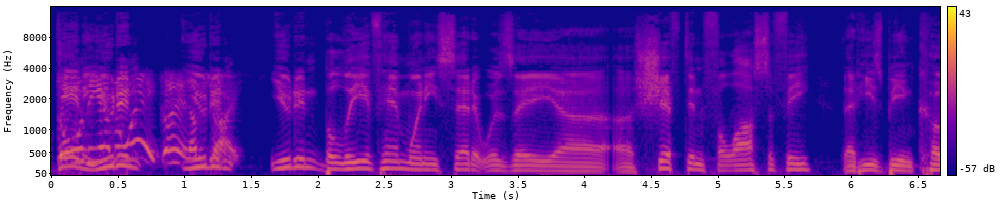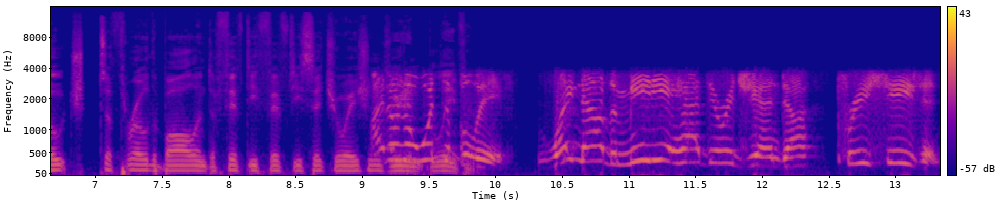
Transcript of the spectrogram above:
Danny, you didn't. Go ahead. you didn't you didn't believe him when he said it was a uh, a shift in philosophy that he's being coached to throw the ball into 50-50 situations. I don't You know what to believe him. Right now, the media had their agenda preseason.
